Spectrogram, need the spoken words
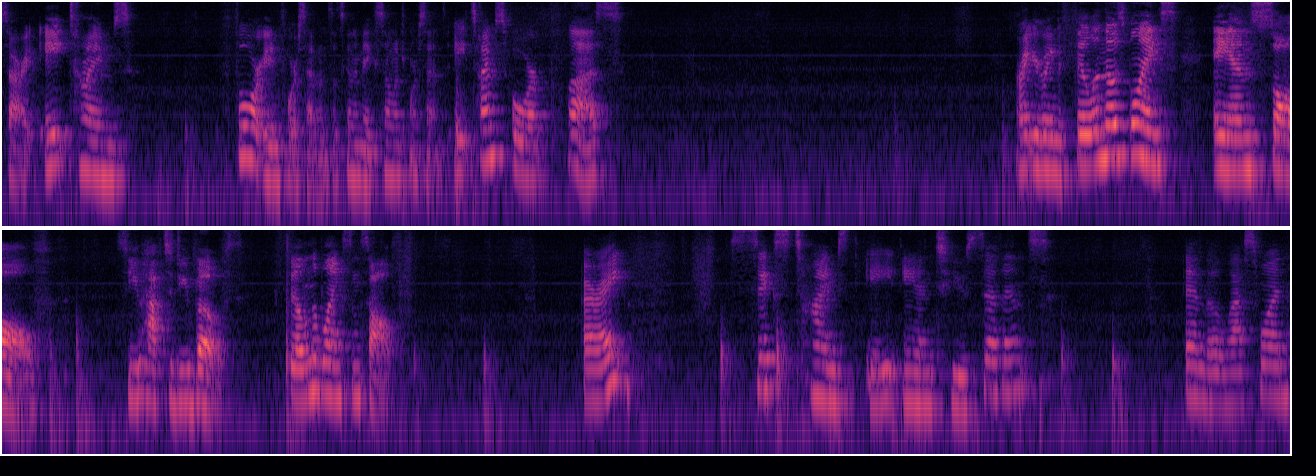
Sorry, 8 times 4 in 4 sevenths. That's going to make so much more sense. 8 times 4 plus, all right, you're going to fill in those blanks and solve. So you have to do both. Fill in the blanks and solve. All right, 6 times 8 and 2 sevenths. And the last one,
